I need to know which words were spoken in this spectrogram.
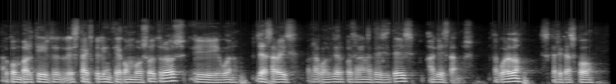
a compartir esta experiencia con vosotros y bueno, ya sabéis, para cualquier cosa que necesitéis, aquí estamos. ¿De acuerdo? Es que ricasco.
